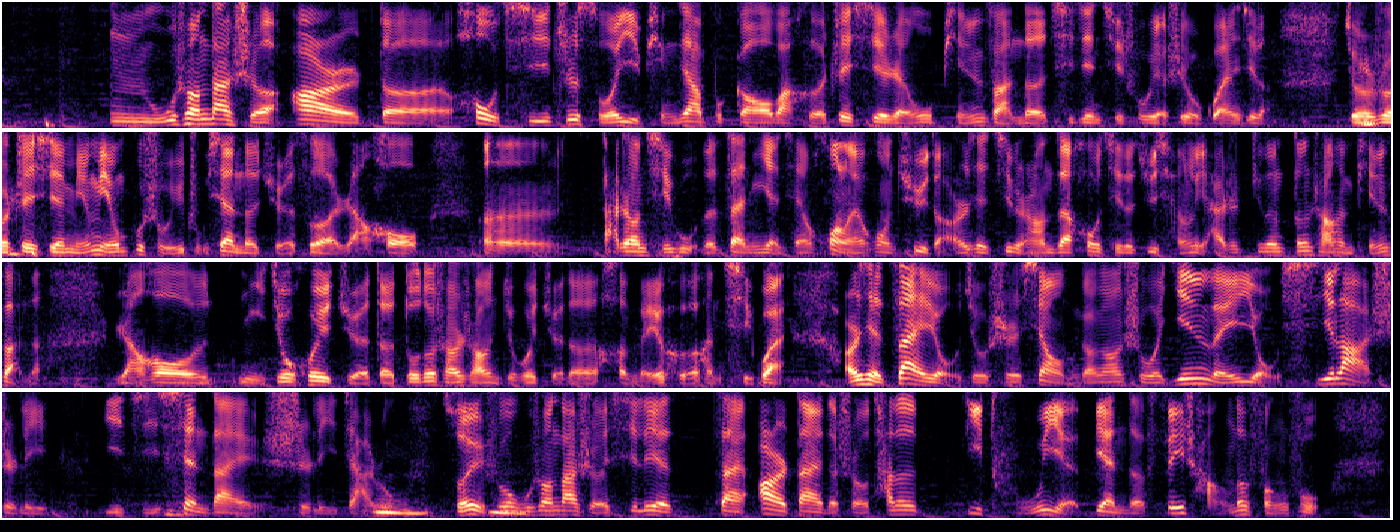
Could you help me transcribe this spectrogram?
嗯，无双大蛇二的后期之所以评价不高吧，和这些人物频繁的七进七出也是有关系的。就是说，这些明明不属于主线的角色，然后，嗯，大张旗鼓的在你眼前晃来晃去的，而且基本上在后期的剧情里还是登登场很频繁的，然后你就会觉得多多少少你就会觉得很违和、很奇怪。而且再有就是像我们刚刚说，因为有希腊势力。以及现代势力加入，所以说无双大蛇系列在二代的时候，它的地图也变得非常的丰富。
